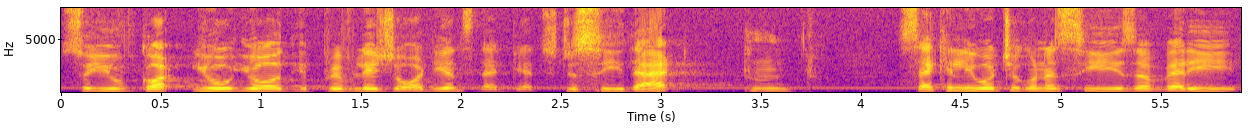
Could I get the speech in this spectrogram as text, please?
So you've got, you, you're the privileged audience that gets to see that. Secondly, what you're going to see is a very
